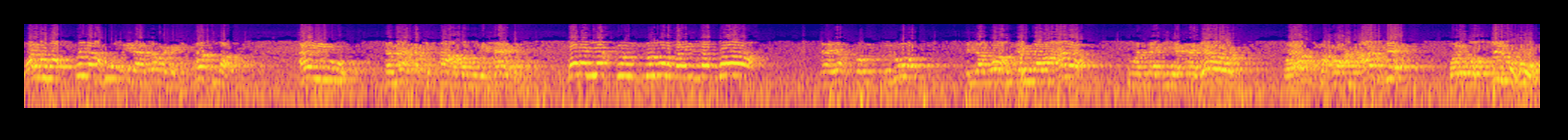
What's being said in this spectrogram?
ويوصله إلى درجة التقوى أي سماحة أعظم من هذا. ومن يغفر الذنوب إلا الله لا يغفر الذنوب إلا الله جل وعلا هو الذي يتجاوز ويصفح عن عبده ويوصله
